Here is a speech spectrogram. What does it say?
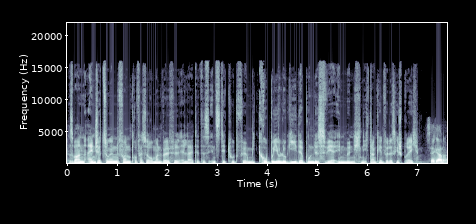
Das waren Einschätzungen von Professor Roman Wölfel. Er leitet das Institut für Mikrobiologie der Bundeswehr in München. Ich danke Ihnen für das Gespräch. Sehr gerne.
